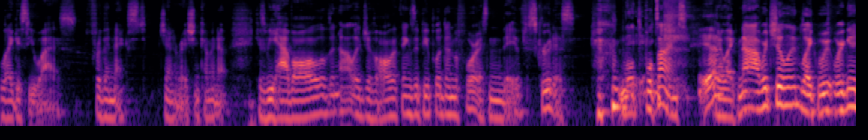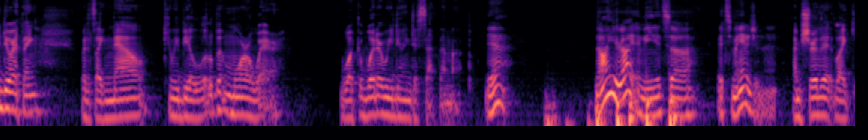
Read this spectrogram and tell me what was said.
legacy wise for the next generation coming up? Because we have all of the knowledge of all the things that people have done before us, and they've screwed us multiple times. Yeah. They're like, nah, we're chilling. Like we're, we're gonna do our thing. But it's like now, can we be a little bit more aware What what are we doing to set them up? Yeah. No, you're right. I mean, it's uh, it's managing that. I'm sure that like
